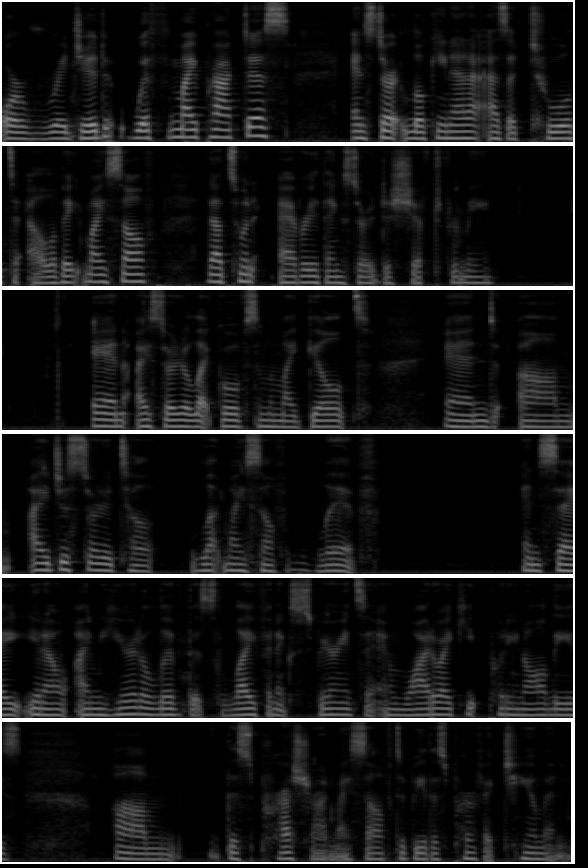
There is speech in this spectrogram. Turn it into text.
or rigid with my practice, and start looking at it as a tool to elevate myself, that's when everything started to shift for me. And I started to let go of some of my guilt. And um, I just started to let myself live and say, you know, I'm here to live this life and experience it. And why do I keep putting all these, um, this pressure on myself to be this perfect human?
